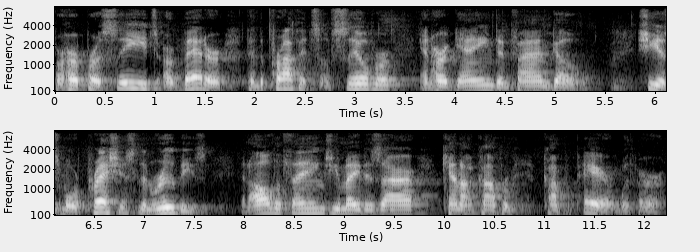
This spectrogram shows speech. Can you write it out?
for her proceeds are better than the profits of silver, and her gain than fine gold. She is more precious than rubies, and all the things you may desire cannot compare with her.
